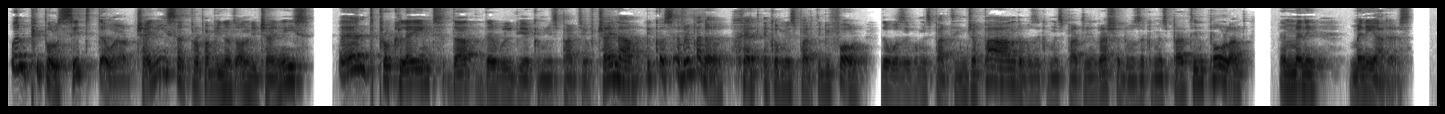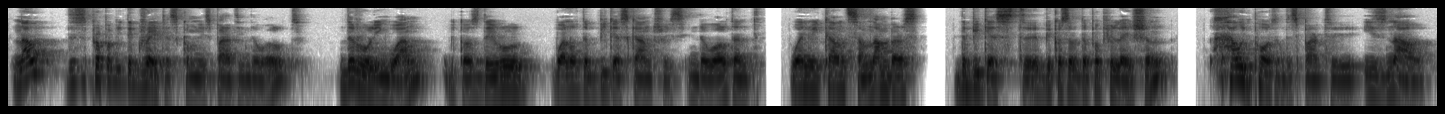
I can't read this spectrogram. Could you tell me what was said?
when people sit, there were Chinese and probably not only Chinese, and proclaimed that there will be a Communist Party of China because everybody had a Communist Party before. There was a Communist Party in Japan, there was a Communist Party in Russia, there was a Communist Party in Poland, and many, many others. Now, this is probably the greatest Communist Party in the world, the ruling one, because they rule one of the biggest countries in the world, and when we count some numbers, the biggest uh, because of the population. How important this party is now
